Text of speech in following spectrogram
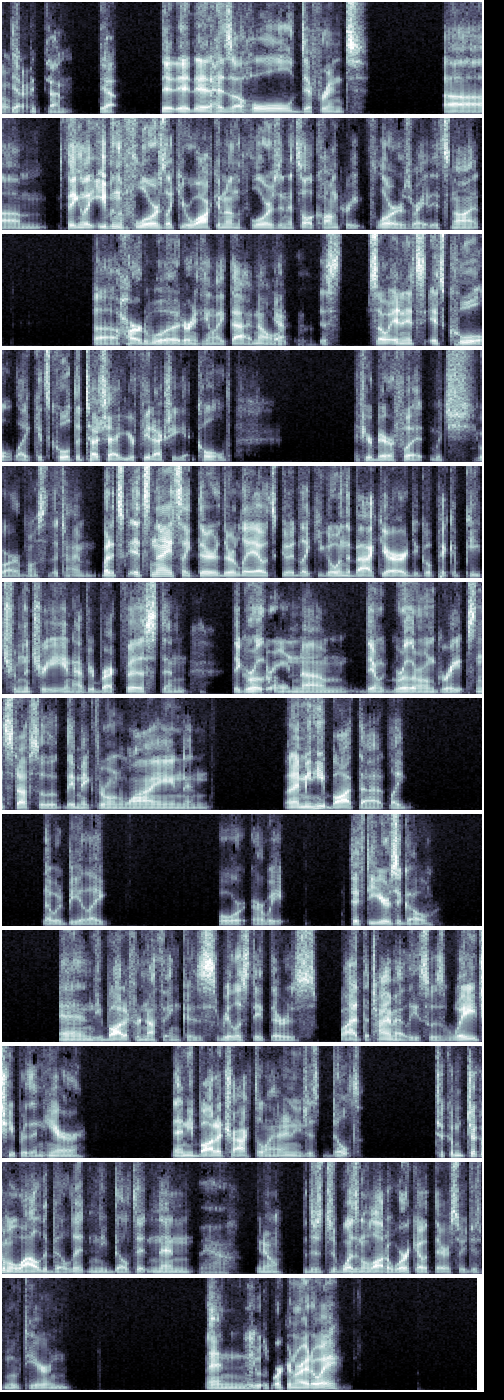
Okay. Yeah, big time. Yeah. It, it it has a whole different um thing. Like even the floors, like you're walking on the floors and it's all concrete floors, right? It's not uh hardwood or anything like that. No. Yeah. Just so and it's it's cool. Like it's cool to touch that. Your feet actually get cold if you're barefoot, which you are most of the time. But it's it's nice. Like their their layout's good. Like you go in the backyard, you go pick a peach from the tree and have your breakfast and they grow their own um they don't grow their own grapes and stuff so they make their own wine and but i mean he bought that like that would be like four or wait 50 years ago and he bought it for nothing because real estate there is well, at the time at least was way cheaper than here and he bought a tract of land and he just built took him took him a while to build it and he built it and then yeah. you know there just wasn't a lot of work out there so he just moved here and and he hmm. was working right away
